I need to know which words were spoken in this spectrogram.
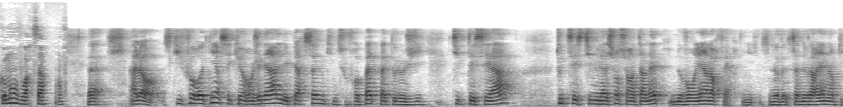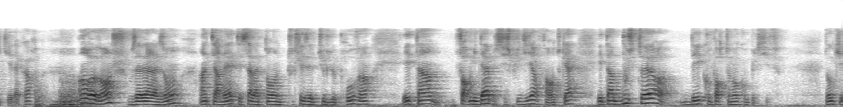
Comment voir ça bah, Alors, ce qu'il faut retenir, c'est qu'en général, les personnes qui ne souffrent pas de pathologie type TCA toutes ces stimulations sur Internet ne vont rien leur faire. Ça ne va rien impliquer, d'accord? En revanche, vous avez raison, Internet, et ça maintenant toutes les études le prouvent, hein, est un formidable, si je puis dire, enfin en tout cas, est un booster des comportements compulsifs. Donc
